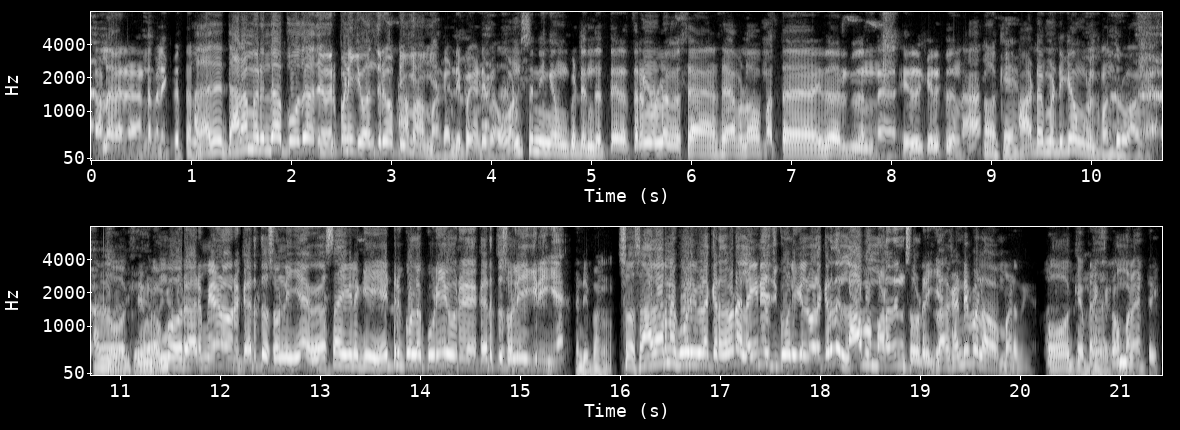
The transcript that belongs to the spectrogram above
நல்ல வே- நல்ல விலைக்கு வித்தலாம். அதாவது தரம் இருந்தா போதும் அது விற்பனைக்கு வந்துரும் ஆமா அப்படிங்க. ஆமா கண்டிப்பா கண்டிப்பா. ஒன்ஸ் நீங்க உங்ககிட்ட இந்த திறனுள்ள சேவலோ மத்த இது இருக்குதுன்னு இருக்கு இருக்குதுன்னா ஓகே. ஆட்டோமேட்டிக்கா உங்களுக்கு வந்துருவாங்க. அது ரொம்ப ஒரு அருமையான ஒரு கருத்தை சொன்னீங்க. விவசாயிகளுக்கு ஏற்றுக்கொள்ளக்கூடிய ஒரு கருத்தை சொல்லியிருக்கிறீங்க. கண்டிப்பாங்க. சோ சாதாரண கோழி வளர்க்கறத விட லைனேஜ் கோழிகள் வளர்க்கறது லாபமானதுன்னு சொல்றீங்க. கண்டிப்பா லாபம் பண்ணுதுங்க ஓகே ரொம்ப நன்றி.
